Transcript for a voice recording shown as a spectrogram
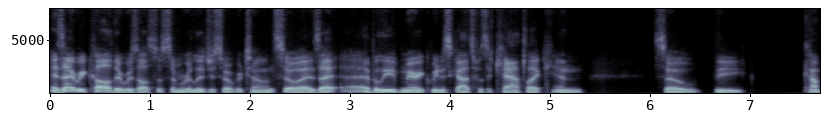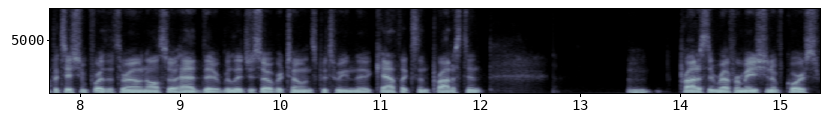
as I recall, there was also some religious overtones. So, as I, I believe Mary Queen of Scots was a Catholic, and so the competition for the throne also had the religious overtones between the Catholics and Protestant. Protestant Reformation, of course,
